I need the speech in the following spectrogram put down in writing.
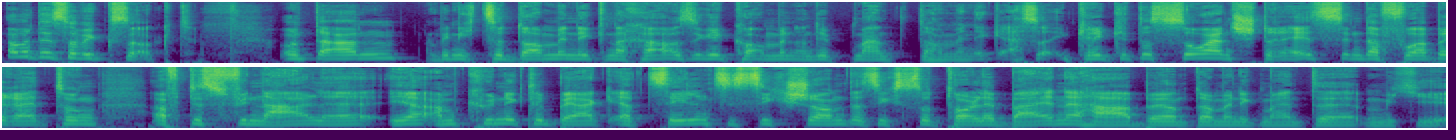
aber das habe ich gesagt. Und dann bin ich zu Dominik nach Hause gekommen und ich meinte, Dominik, also ich kriege da so einen Stress in der Vorbereitung auf das Finale. Ja, am Königelberg erzählen sie sich schon, dass ich so tolle Beine habe. Und Dominik meinte, Michi,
